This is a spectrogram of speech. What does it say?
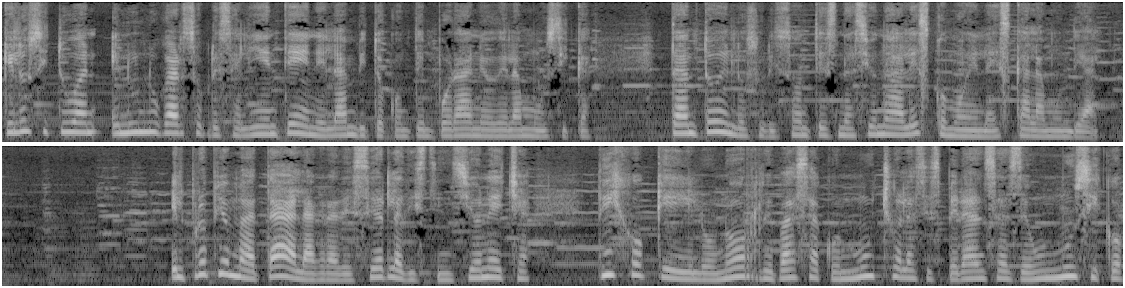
que lo sitúan en un lugar sobresaliente en el ámbito contemporáneo de la música, tanto en los horizontes nacionales como en la escala mundial. El propio Mata, al agradecer la distinción hecha, dijo que el honor rebasa con mucho las esperanzas de un músico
